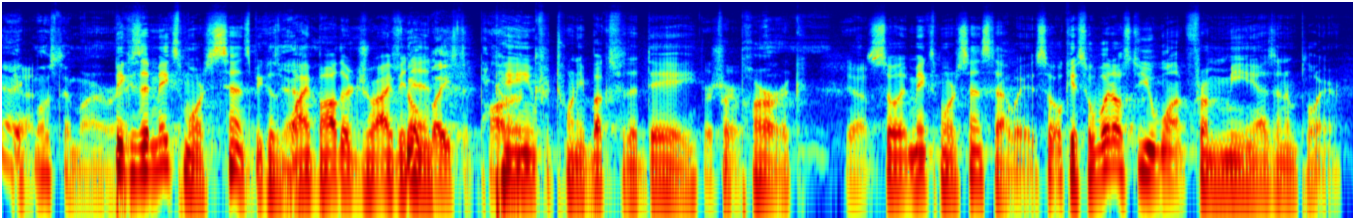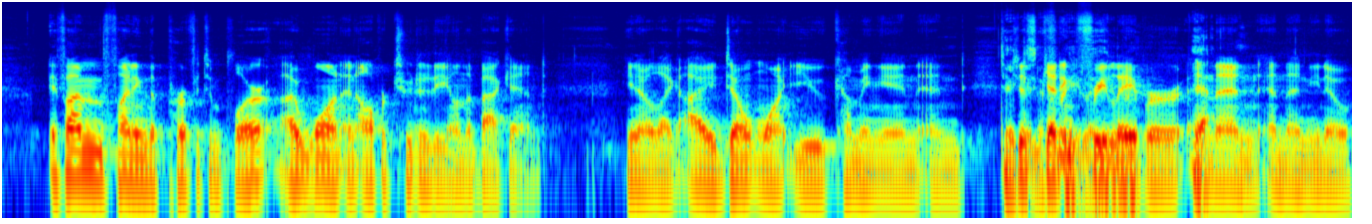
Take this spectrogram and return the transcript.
Yeah, Yeah. most of them are. Right? Because it makes more sense. Because Yeah. why bother driving no in, place to paying for twenty bucks for the day For for, park? Yeah. So it makes more sense that way. So okay. So what else do you want from me as an employer? if I'm finding the perfect employer, I want an opportunity on the back end. You know, like I don't want you coming in and Taking just getting free free labor. labor, and Yeah. then and then you know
